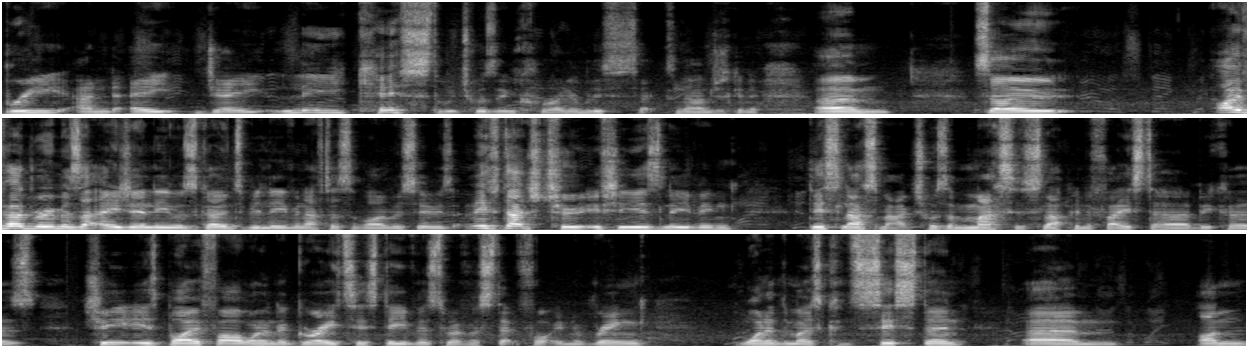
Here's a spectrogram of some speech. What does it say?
Brie and AJ Lee kissed, which was incredibly sexy. No, I'm just kidding. Um, so, I've heard rumours that AJ Lee was going to be leaving after Survivor Series. And if that's true, if she is leaving, this last match was a massive slap in the face to her because she is by far one of the greatest divas to ever step foot in the ring. One of the most consistent, um, on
